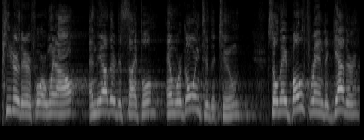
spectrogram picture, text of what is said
Peter therefore went out and the other disciple and were going to the tomb. So they both ran together.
